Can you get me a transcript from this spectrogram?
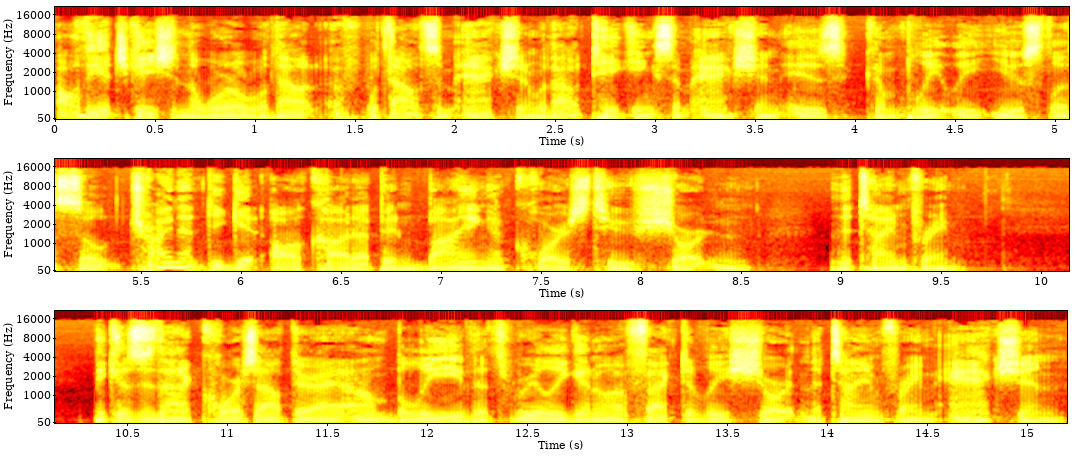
all the education in the world without without some action, without taking some action, is completely useless. So try not to get all caught up in buying a course to shorten the time frame, because there's not a course out there I don't believe that's really going to effectively shorten the time frame. Action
